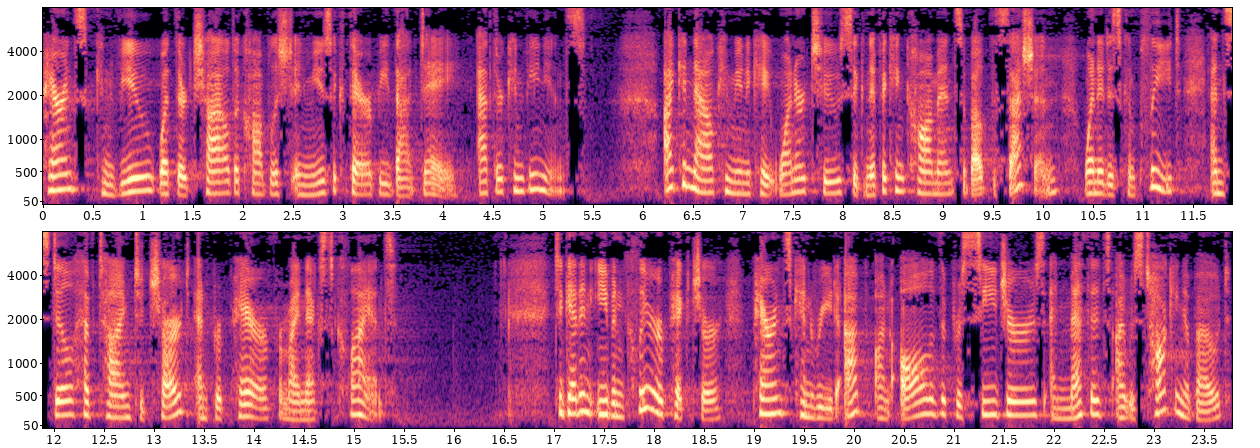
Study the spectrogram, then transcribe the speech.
parents can view what their child accomplished in music therapy that day at their convenience. I can now communicate one or two significant comments about the session when it is complete and still have time to chart and prepare for my next client. To get an even clearer picture, parents can read up on all of the procedures and methods I was talking about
